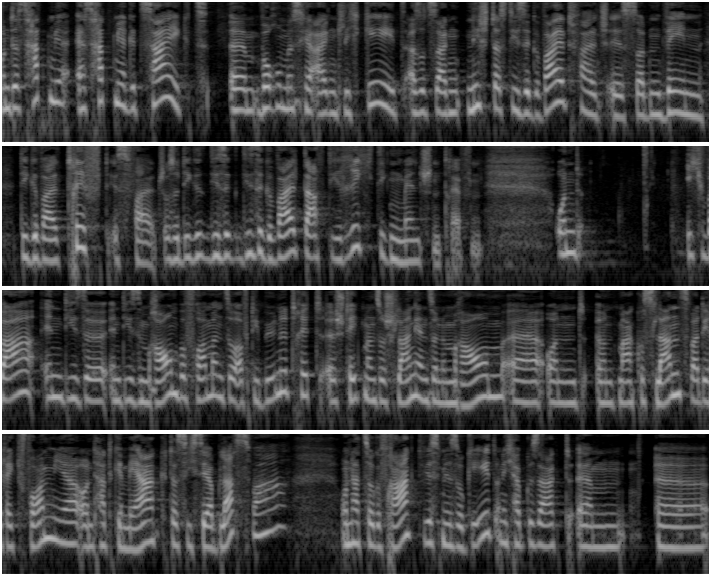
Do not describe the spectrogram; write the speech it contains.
und es hat mir, es hat mir gezeigt, ähm, worum es hier eigentlich geht. Also sozusagen nicht, dass diese Gewalt falsch ist, sondern wen die Gewalt trifft, ist falsch. Also die, diese, diese Gewalt darf die richtigen Menschen treffen. Und ich war in, diese, in diesem Raum, bevor man so auf die Bühne tritt, äh, steht man so Schlange in so einem Raum äh, und, und Markus Lanz war direkt vor mir und hat gemerkt, dass ich sehr blass war und hat so gefragt, wie es mir so geht. Und ich habe gesagt, ähm, äh,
